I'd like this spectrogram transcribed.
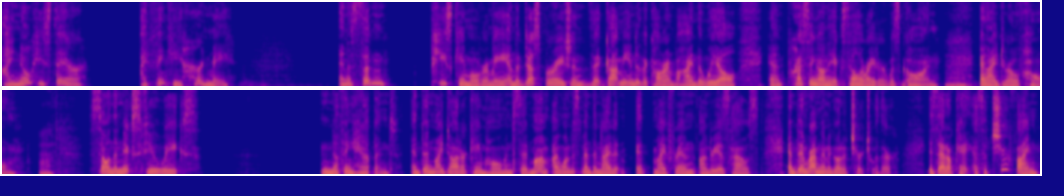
I know He's there. I think He heard me. And a sudden peace came over me, and the desperation that got me into the car and behind the wheel and pressing on the accelerator was gone. Mm. And I drove home. Mm. So, in the next few weeks, nothing happened. And then my daughter came home and said, Mom, I want to spend the night at, at my friend Andrea's house, and then I'm going to go to church with her. Is that okay? I said, Sure, fine.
